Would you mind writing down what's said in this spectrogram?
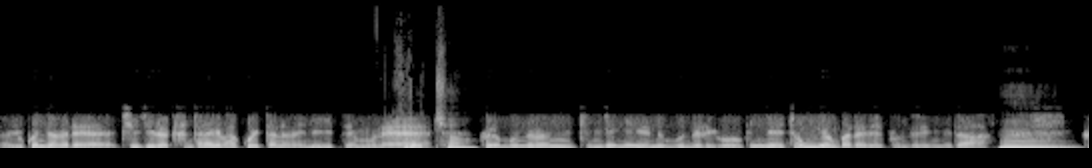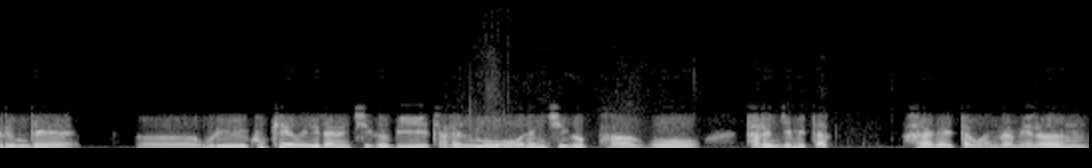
유권자들의 지지를 탄탄하게 받고 있다는 의미이기 때문에 그렇죠. 그런 분들은 경쟁력이 있는 분들이고 굉장히 존경받아야 될 분들입니다. 음. 그런데 어 우리 국회의원이라는 직업이 다른 모든 직업하고 다른 점이 딱 하나가 있다고 한다면은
